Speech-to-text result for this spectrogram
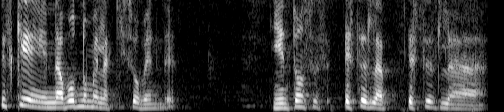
es que Nabot no me la quiso vender. Y entonces esta es la, esta es la,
